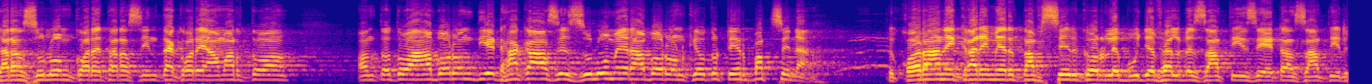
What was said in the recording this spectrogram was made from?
যারা জুলুম করে, তারা চিন্তা করে, আমার তো অন্তত আবরণ দিয়ে ঢাকা আছে, জুলুমের আবরণ, কেউ তো টের পাচ্ছে না। তো কোরআনে কারিমের তাফসির করলে বুঝে ফেলবে, জাতি যে এটা জাতির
